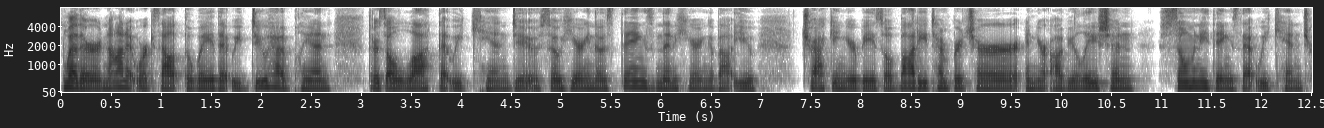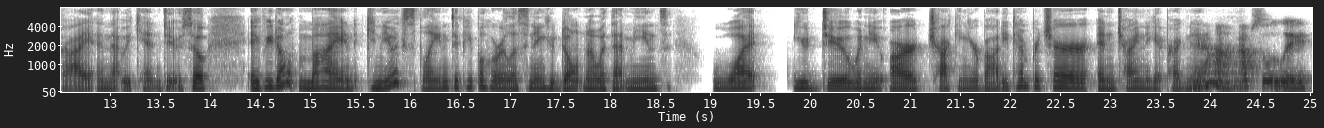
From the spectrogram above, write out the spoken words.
whether or not it works out the way that we do have planned, there's a lot that we can do. So hearing those things and then hearing about you tracking your basal body temperature and your ovulation so many things that we can try and that we can do. So, if you don't mind, can you explain to people who are listening who don't know what that means what you do when you are tracking your body temperature and trying to get pregnant? Yeah, absolutely.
